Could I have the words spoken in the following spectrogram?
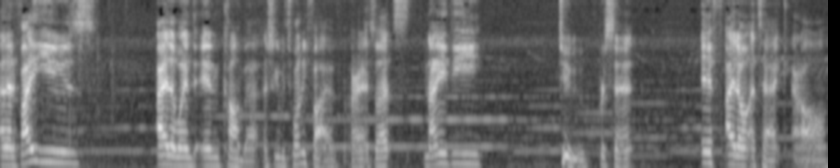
And then if I use either wind in combat, that should give me 25. Alright, so that's 92% if I don't attack at all.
